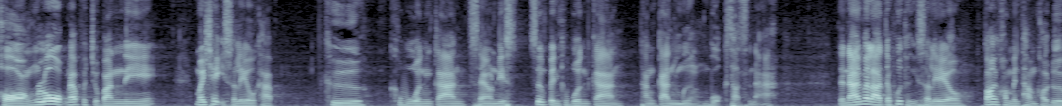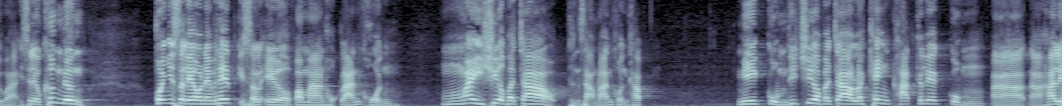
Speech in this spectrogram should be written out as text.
ของโลกณปัจจุบันนี้ไม่ใช่อิสราเอลครับ คือขบวนการไซออนิสซึ่งเป็นขบวนการทางการเมืองบวกศาสนาดังนั้นเวลาจะพูดถึงอิสราเอลต้องให้ความเป็นธรรมเขาด้วยว่าอิสราเอลครึ่งหนึ่งคนอิสราเอลในประเทศอิสราเอลประมาณ 6 ล้านคน ไม่เชื่อพระเจ้าถึง 3 ล้านคนครับ มีกลุ่มที่เชื่อพระเจ้าและเข่งครัดเขาเรียกกลุ่มฮาเล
